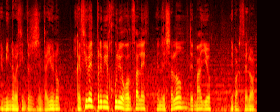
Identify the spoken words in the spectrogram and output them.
En 1961 recibe el premio Julio González en el Salón de Mayo de Barcelona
